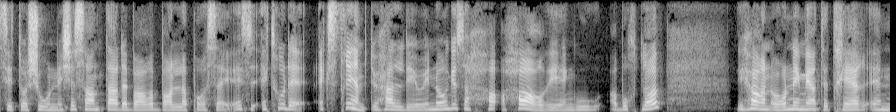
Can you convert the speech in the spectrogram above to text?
utspill-motutspill-situasjon, ikke sant, der det bare baller på seg. Jeg, jeg, tror det er ekstremt uheldig, og i Norge så ha, har vi en god abortlov. Vi har en ordning med at det trer en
